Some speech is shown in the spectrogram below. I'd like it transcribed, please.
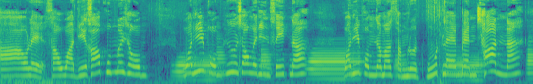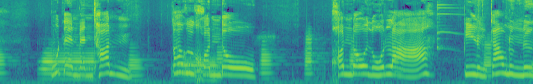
เอาแหละ สวัสดีครับคุณผู้ชม วันนี้ผมชื่อช่องไอดินซิกนะ วันนี้ผมจะมาสำรวจวูดแลนด์แมนชั่นนะวูดแลนด์แมนชั่นก็คือคอนโด คอนโดหรูหรา ปีหนึ่งเก้าหนึ่งหนึ่ง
